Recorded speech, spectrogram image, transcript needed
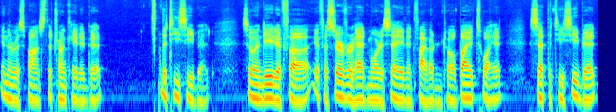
in the response, the truncated bit, the TC bit. So indeed, if uh, if a server had more to say than 512 bytes, why it set the TC bit,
